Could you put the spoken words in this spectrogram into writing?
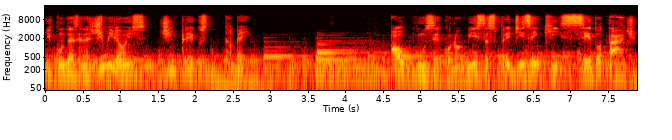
e com dezenas de milhões de empregos também. Alguns economistas predizem que, cedo ou tarde,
